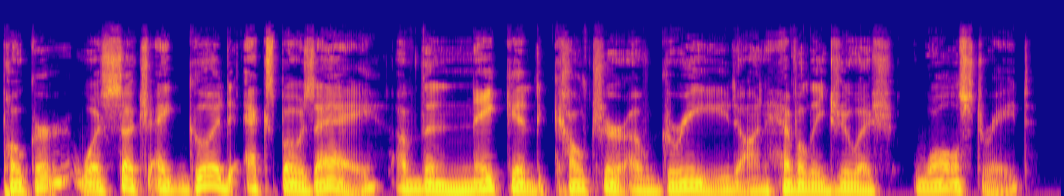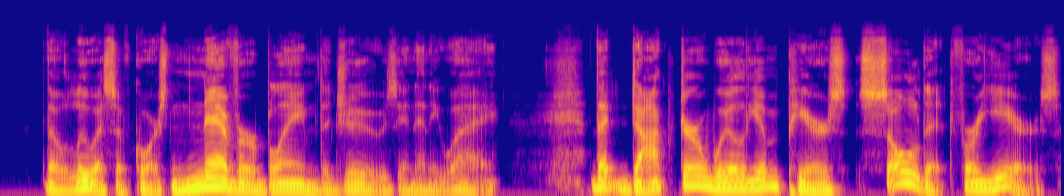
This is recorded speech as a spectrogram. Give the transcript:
Poker was such a good expose of the naked culture of greed on heavily Jewish Wall Street, though Lewis, of course, never blamed the Jews in any way, that Dr. William Pierce sold it for years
